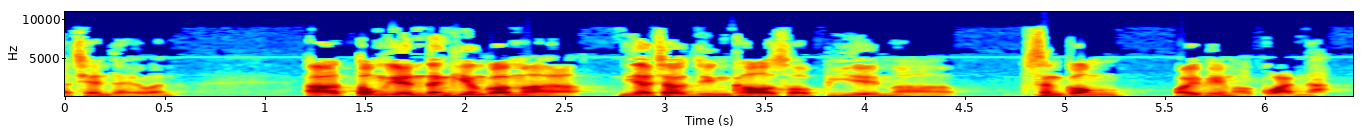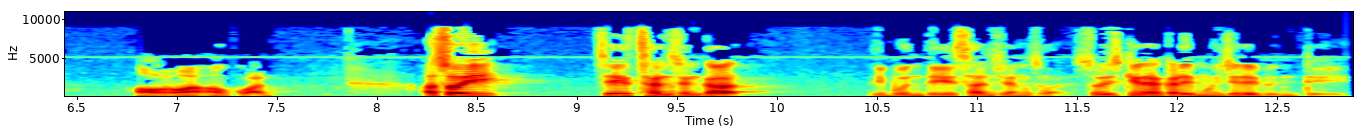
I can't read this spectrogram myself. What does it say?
啊，全台湾。啊，当然，咱相关嘛，你也照人口所比例嘛，算讲外配嘛悬啦，哦，我悬。啊，所以这产生个问题产生出来，所以今日甲你问这个问题，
